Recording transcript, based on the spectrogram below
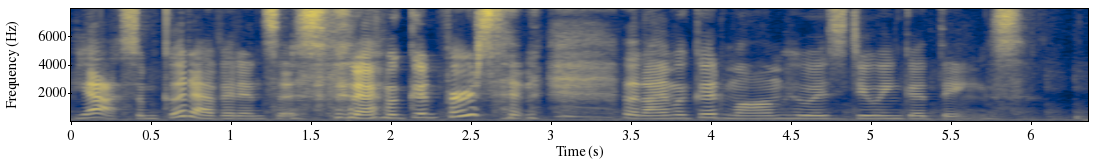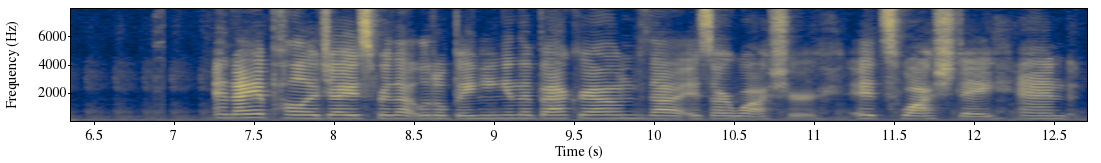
yeah, some good evidences that I'm a good person, that I'm a good mom who is doing good things. And I apologize for that little banging in the background. That is our washer. It's wash day, and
